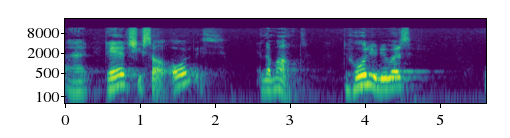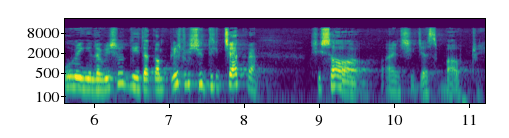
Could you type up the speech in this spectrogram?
And there she saw all this in the mouth. The whole universe moving in the Vishuddhi, the complete Vishuddhi chakra. She saw and she just bowed to him.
